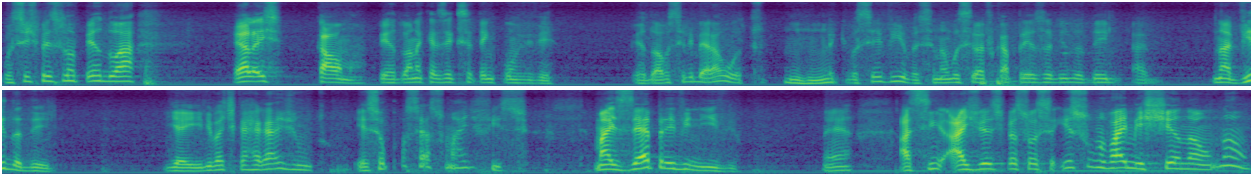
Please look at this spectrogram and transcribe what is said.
vocês precisam perdoar. Elas, calma, perdoar não quer dizer que você tem que conviver. Perdoar você liberar o outro, Uhum. para que você viva, senão você vai ficar preso à vida dele, a- na vida dele. E aí ele vai te carregar junto. Esse é o processo mais difícil. Mas é prevenível. Né? Assim, às vezes as pessoas, isso não vai mexer, não. Não,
